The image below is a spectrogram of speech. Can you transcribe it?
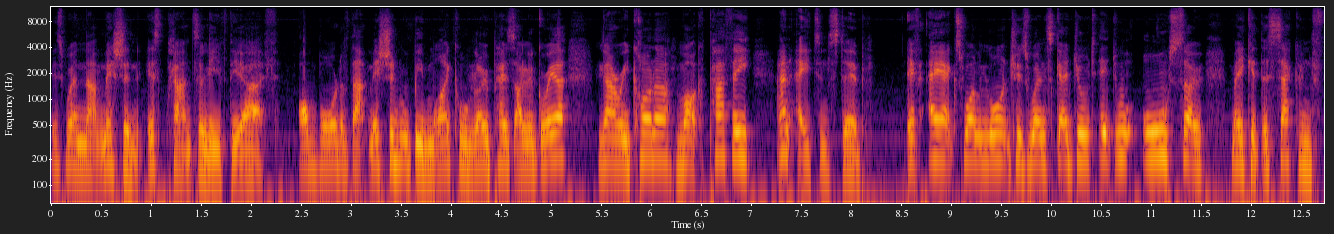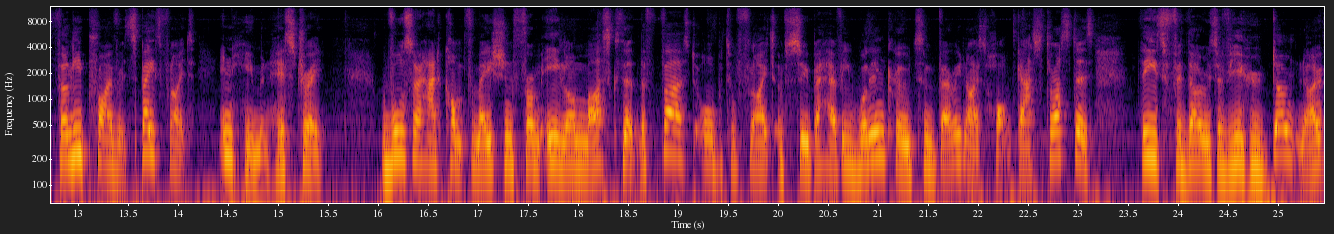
is when that mission is planned to leave the Earth. On board of that mission will be Michael Lopez Alegria, Larry Connor, Mark Pathy and Eytan Stibbe. If AX-1 launches when scheduled, it will also make it the second fully private spaceflight in human history. We've also had confirmation from Elon Musk that the first orbital flight of Super Heavy will include some very nice hot gas thrusters. These, for those of you who don't know,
